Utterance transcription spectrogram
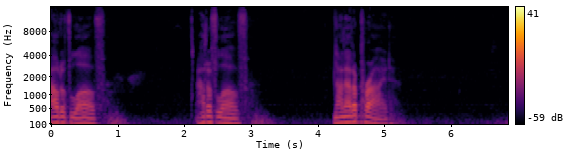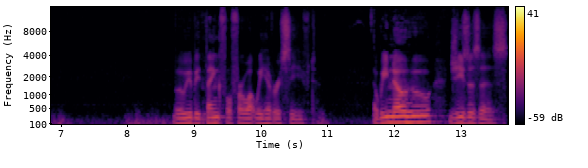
out of love. Out of love. Not out of pride. But we be thankful for what we have received. That we know who Jesus is.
